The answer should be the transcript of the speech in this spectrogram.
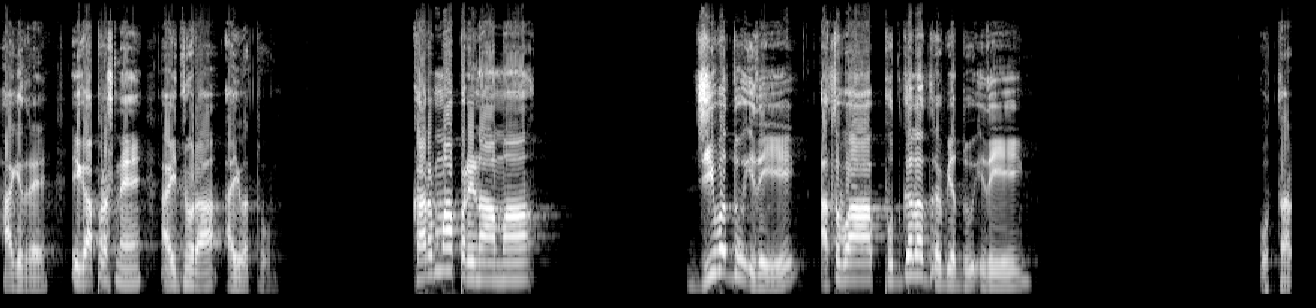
ಹಾಗಿದ್ರೆ ಈಗ ಪ್ರಶ್ನೆ ಐದುನೂರ ಐವತ್ತು. ಕರ್ಮ ಪರಿಣಾಮ ಜೀವದ್ದು ಇದೆಯೇ ಅಥವಾ ಪುದ್ಗಲ ದ್ರವ್ಯದ್ದು ಇದೆಯೇ? ಉತ್ತರ.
